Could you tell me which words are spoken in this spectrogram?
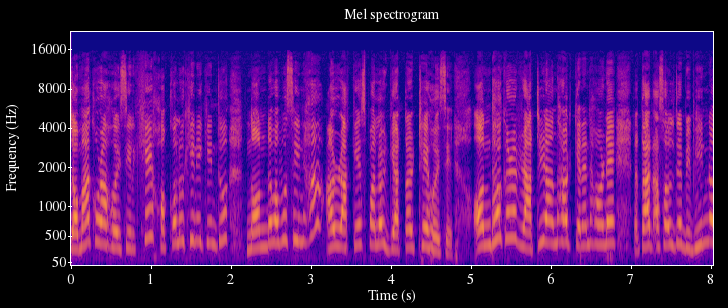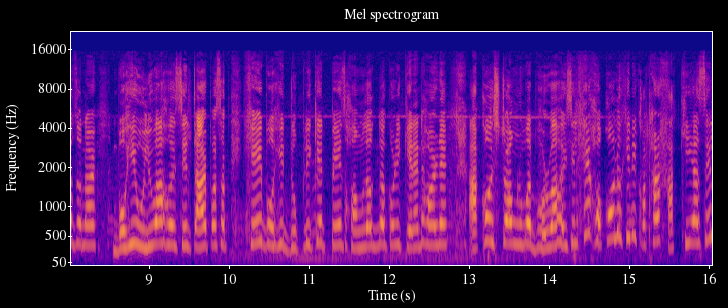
জমা কৰা হৈছিল সেই সকলোখিনি কিন্তু নন্দবাবু সিনহা আৰু ৰাকেশ পালৰ জ্ঞাতাৰ্থে হৈছিল। অন্ধকাৰত ৰাতিৰ আন্ধাৰত কেনেধৰণে তাত আচলতে বিভিন্নজনৰ বহি উলিওৱা হৈছিল তাৰ পাছত সেই বহীত ডুপ্লিকেট পেজ সংলগ্ন কৰি কেনেধৰণে আকৌ ষ্ট্ৰং ৰুমত ভৰোৱা হৈছিল সেই সকলোখিনি কথাৰ সাক্ষী আছিল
